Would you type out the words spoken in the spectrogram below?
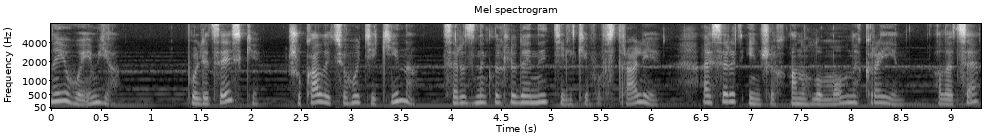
не його ім'я. Поліцейські шукали цього Тікіна серед зниклих людей не тільки в Австралії, а й серед інших англомовних країн, але це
